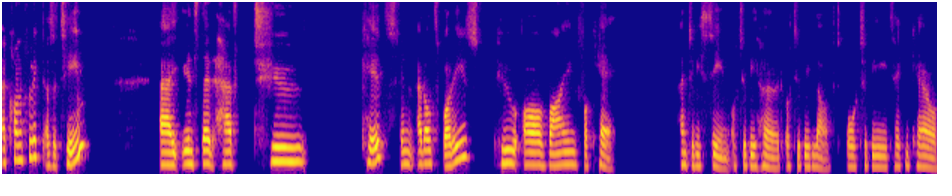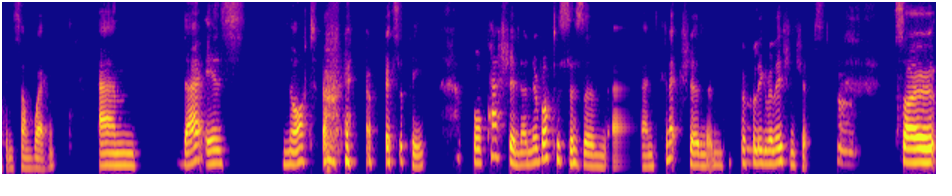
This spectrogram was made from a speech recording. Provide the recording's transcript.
a conflict as a team, uh, you instead have two kids in adults' bodies who are vying for care. and to be seen or to be heard or to be loved or to be taken care of in some way. And that is not a recipe for passion and eroticism and connection and fulfilling relationships. Hmm. So,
